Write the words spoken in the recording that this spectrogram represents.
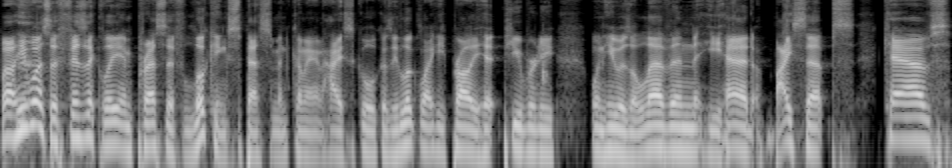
Well, he was a physically impressive looking specimen coming out of high school because he looked like he probably hit puberty when he was 11. He had biceps, calves,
